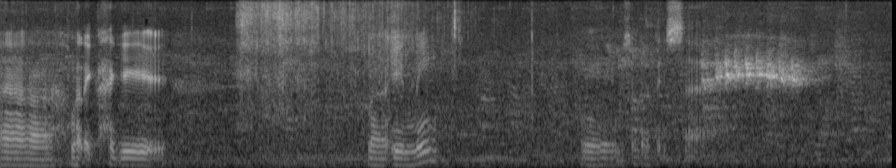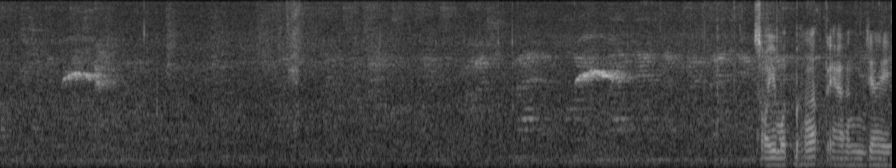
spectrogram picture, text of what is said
Nah balik lagi. Nah ini. Ini bisa bisa so imut banget ya anjay.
